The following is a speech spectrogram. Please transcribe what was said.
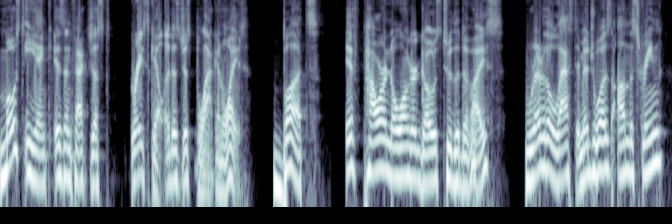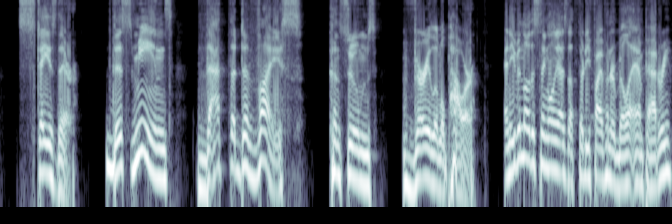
most e-ink is in fact just grayscale. It is just black and white. But if power no longer goes to the device, whatever the last image was on the screen stays there. This means that the device consumes very little power. And even though this thing only has a 3500 milliamp battery,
